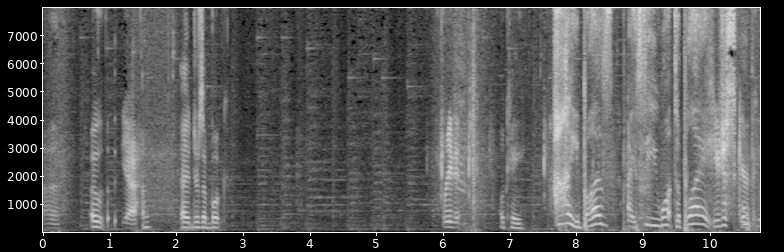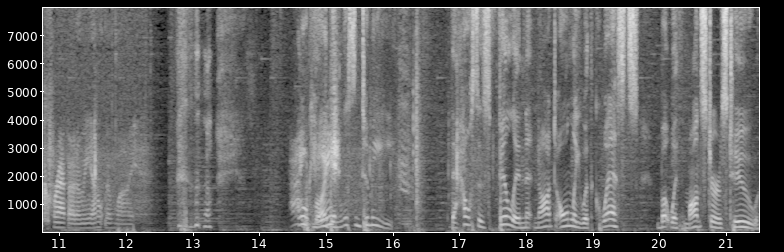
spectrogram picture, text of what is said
Uh, Oh, yeah, uh, there's a book. read it. Okay. Hi, Buzz. I see you want to play. You just scared the crap out of me. I don't know why. Hi, Okay, boy. then listen to me. The house is filling not only with quests, but with monsters too.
